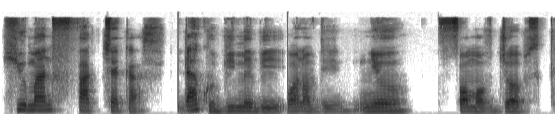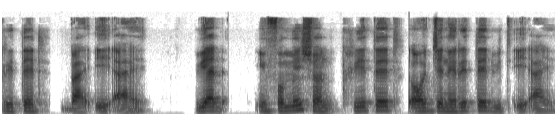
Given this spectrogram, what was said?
human fact checkers. That could be maybe one of the new form of jobs created by AI, We had information created or generated with AI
